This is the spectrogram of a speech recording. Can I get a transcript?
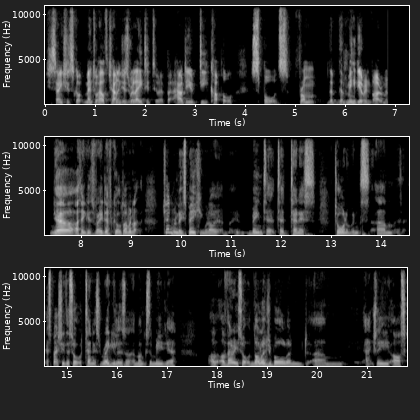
she's saying she's got mental health challenges related to it. But how do you decouple sports from the, the media environment? Yeah, I think it's very difficult. I mean, generally speaking, when I've been to, to tennis tournaments, um, especially the sort of tennis regulars amongst the media, are, are very sort of knowledgeable and um, actually ask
